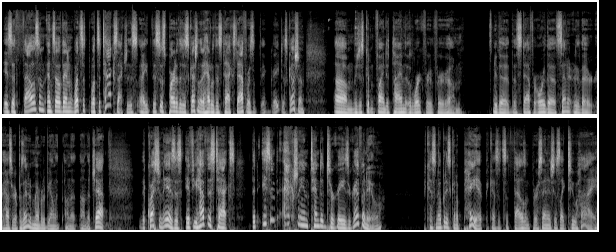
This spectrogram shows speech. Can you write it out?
is a thousand, and so then what's a, what's a tax actually? This, I, this was part of the discussion that I had with this tax staff. It was a great discussion. Um, we just couldn't find a time that would work for, for, um, either the staffer or the Senate or the House of Representative member to be on the, on the, on the chat. The question is, is if you have this tax that isn't actually intended to raise revenue because nobody's going to pay it because it's a thousand percent, it's just like too high.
